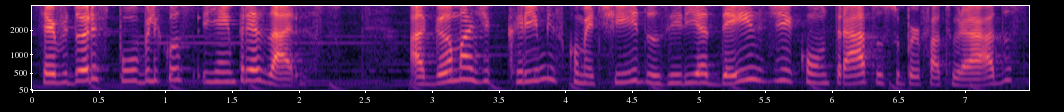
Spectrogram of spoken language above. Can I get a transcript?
servidores públicos e empresários. A gama de crimes cometidos iria desde contratos superfaturados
